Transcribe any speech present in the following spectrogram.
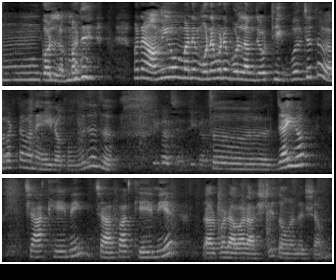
উম করলাম। মানে মানে আমিও মানে মনে মনে বললাম যে ও ঠিক বলছে তো ব্যাপারটা মানে এইরকম বুঝেছ? তো যাই হোক চা খেয়ে নিই চা ফা খেয়ে নিয়ে তারপর আবার আসছি তোমাদের সামনে।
